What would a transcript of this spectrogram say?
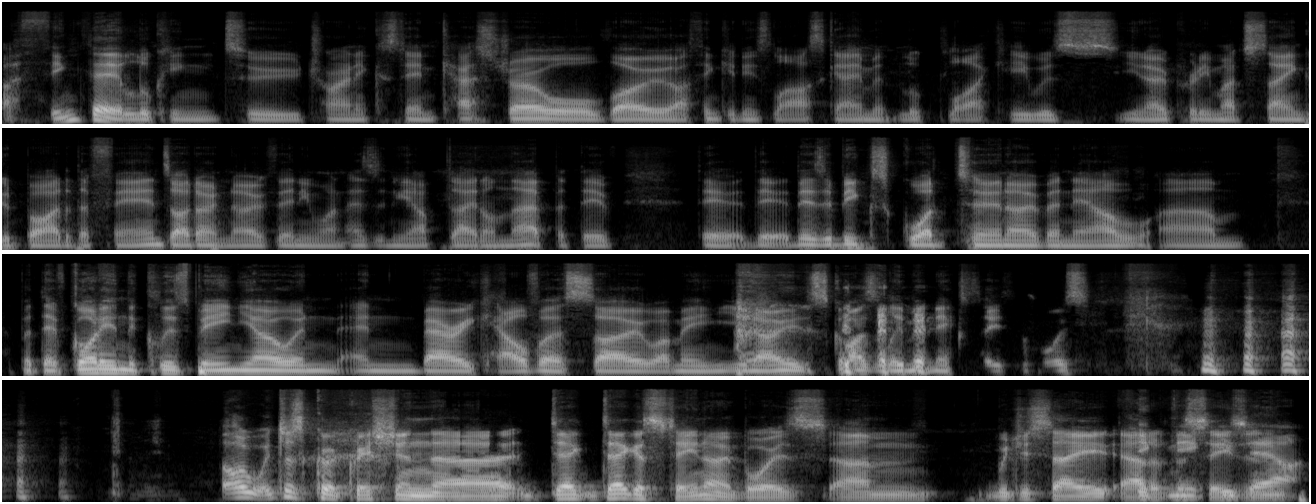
I think they're looking to try and extend Castro. Although I think in his last game it looked like he was, you know, pretty much saying goodbye to the fans. I don't know if anyone has any update on that, but they've they're, they're, there's a big squad turnover now. Um, but they've got in the Clisbino and and Barry Calver. So I mean, you know, sky's the limit next season, boys. oh, just a quick question, uh, D'Agostino, boys. Um, would you say out Thick of the Nick, season? out.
